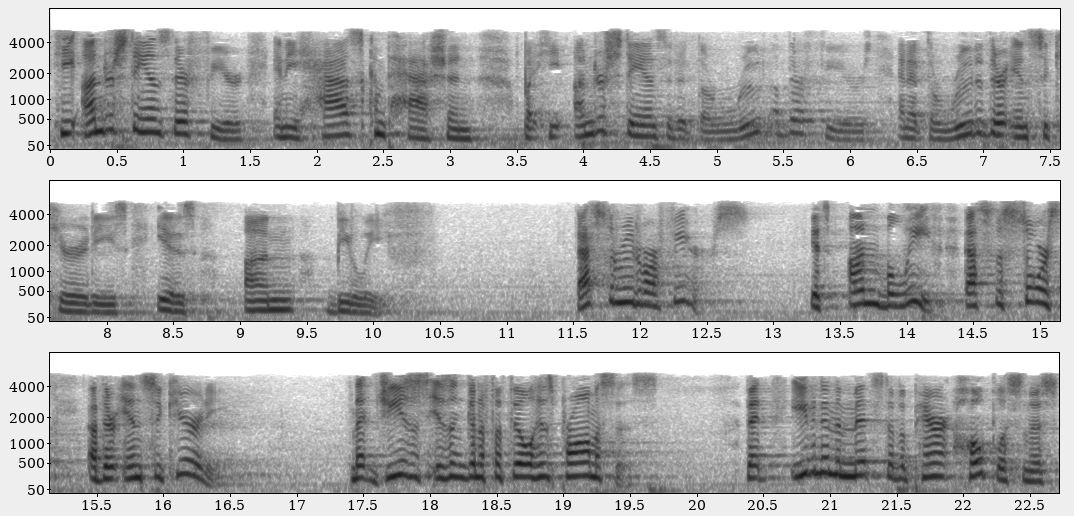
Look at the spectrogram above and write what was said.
He understands their fear and he has compassion, but he understands that at the root of their fears and at the root of their insecurities is unbelief. That's the root of our fears. It's unbelief. That's the source of their insecurity. That Jesus isn't going to fulfill his promises. That even in the midst of apparent hopelessness,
